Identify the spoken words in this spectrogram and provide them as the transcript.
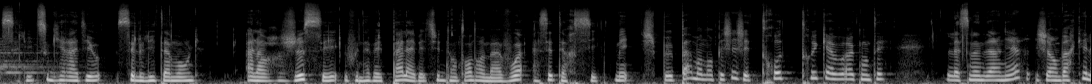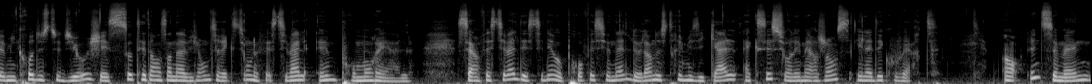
Salut Tsugi Radio, c'est Lolita Mang. Alors je sais, vous n'avez pas l'habitude d'entendre ma voix à cette heure-ci, mais je peux pas m'en empêcher, j'ai trop de trucs à vous raconter. La semaine dernière, j'ai embarqué le micro du studio, j'ai sauté dans un avion direction le festival M pour Montréal. C'est un festival destiné aux professionnels de l'industrie musicale axé sur l'émergence et la découverte. En une semaine,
